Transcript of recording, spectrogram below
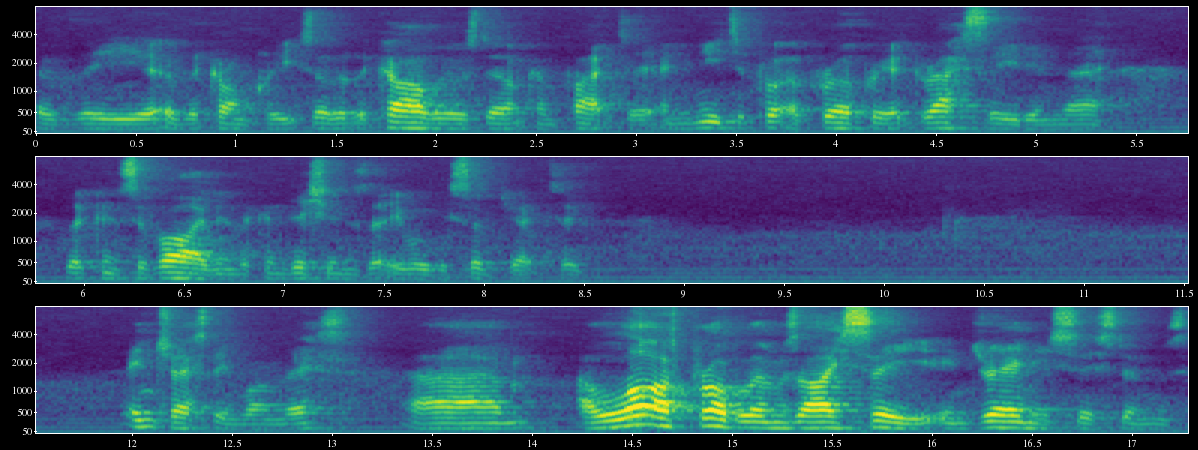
of the, uh, of the concrete so that the car wheels don't compact it. And you need to put appropriate grass seed in there that can survive in the conditions that it will be subject to. Interesting one, this. Um, a lot of problems I see in drainage systems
